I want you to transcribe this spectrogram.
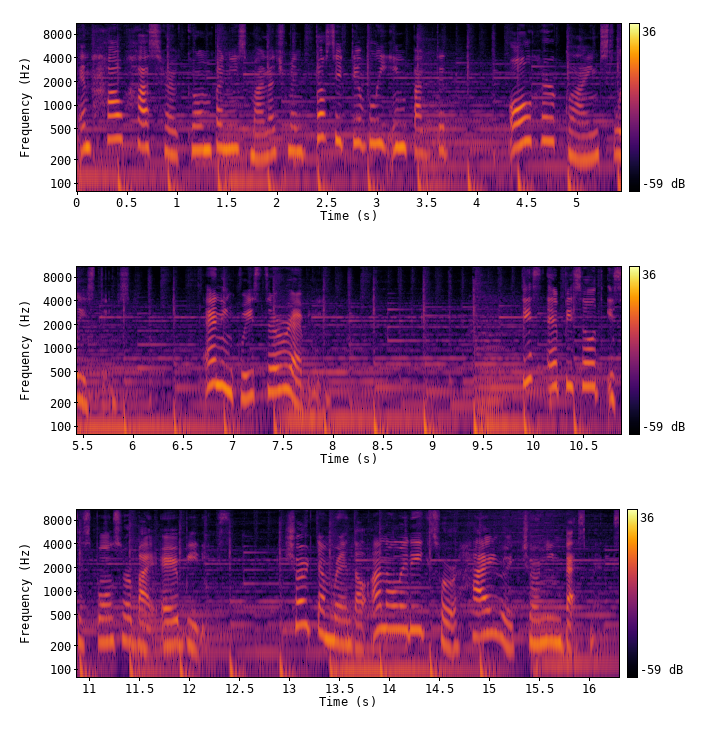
And how has her company's management positively impacted all her clients' listings and increased their revenue? This episode is sponsored by Airbtics, short-term rental analytics for high return investments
